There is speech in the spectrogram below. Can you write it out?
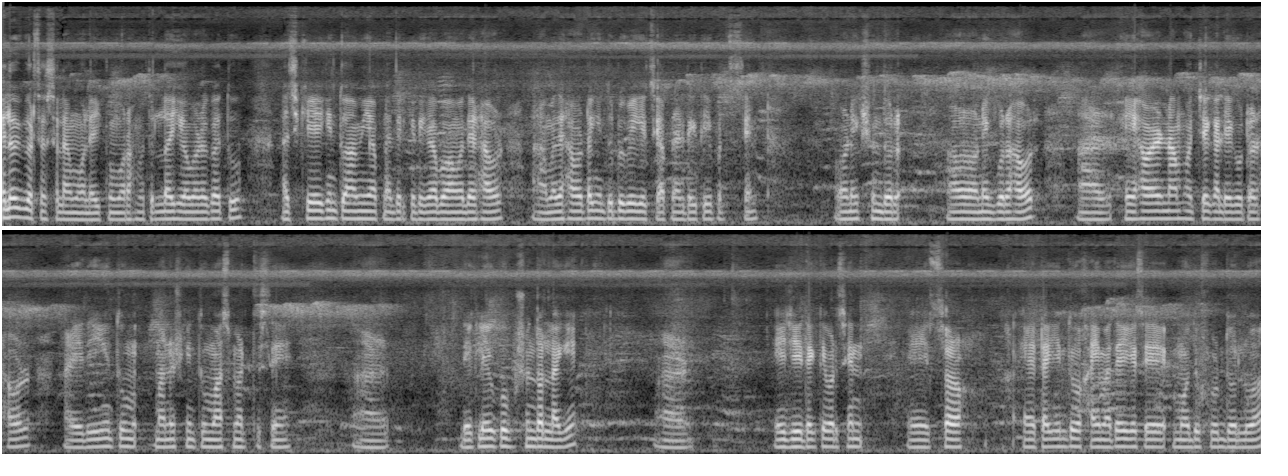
হ্যালো বিবার্স আসসালামু আলাইকুম রহমতুল্লাহি ওবরাকাতু আজকে কিন্তু আমি আপনাদেরকে দেখাবো আমাদের হাওড় আর আমাদের হাওড়টা কিন্তু ডুবে গেছে, আপনারা দেখতেই পাচ্ছেন। অনেক সুন্দর হাওড় অনেক বড় হাওড় আর এই হাওড়ের নাম হচ্ছে কালিয়াগোটার হাওড় আর এদিকে কিন্তু মানুষ কিন্তু মাছ মারতেছে। আর দেখলেও খুব সুন্দর লাগে। আর এই যে দেখতে পাচ্ছেন এটা কিন্তু খাইমাতেই গেছে মধুপুর দলুয়া।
